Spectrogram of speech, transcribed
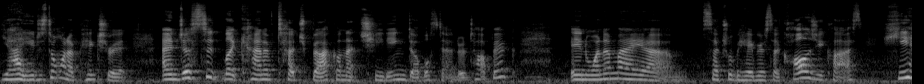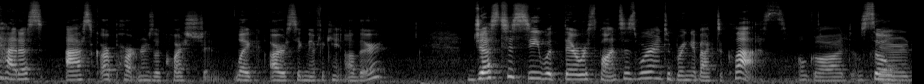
yeah, you just don't want to picture it. And just to like kind of touch back on that cheating double standard topic, in one of my um, sexual behavior psychology class, he had us ask our partners a question, like our significant other, just to see what their responses were and to bring it back to class. Oh God, I'm So- scared.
